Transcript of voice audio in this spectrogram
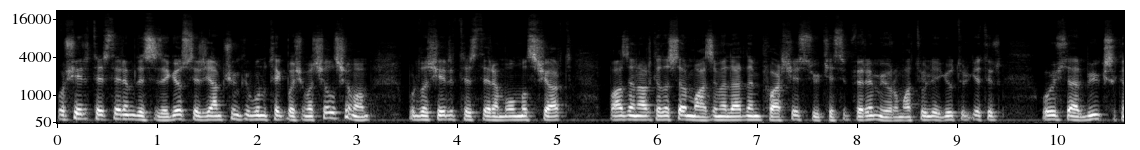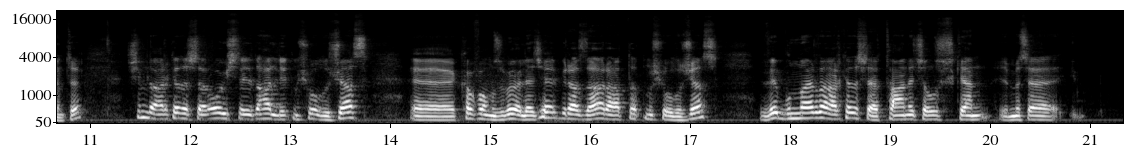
O şerit testeremi de size göstereceğim. Çünkü bunu tek başıma çalışamam. Burada şerit testerem olması şart. Bazen arkadaşlar malzemelerden bir parça istiyor. Kesip veremiyorum. Atölyeye götür getir. O işler büyük sıkıntı. Şimdi arkadaşlar o işleri de halletmiş olacağız. Ee, kafamızı böylece biraz daha rahatlatmış olacağız. Ve bunlarda arkadaşlar tane çalışırken e, mesela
